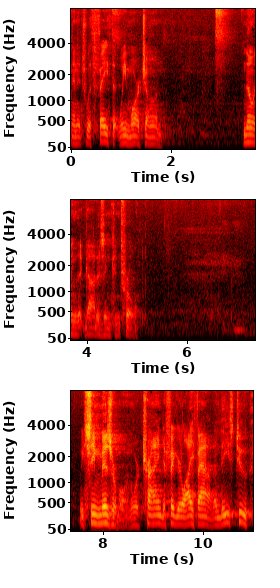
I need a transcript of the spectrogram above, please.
And it's with faith that we march on, knowing that God is in control. We seem miserable and we're trying to figure life out. And these two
